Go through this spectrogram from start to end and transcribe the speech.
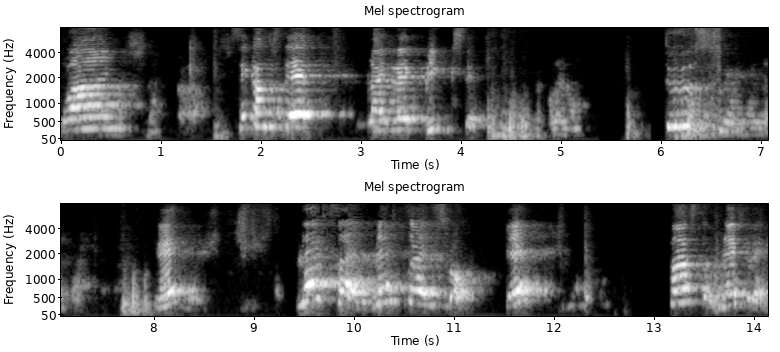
One. Second step, right leg, big step. Two, three. Okay? Left side, left side slow. Okay? First, left leg.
